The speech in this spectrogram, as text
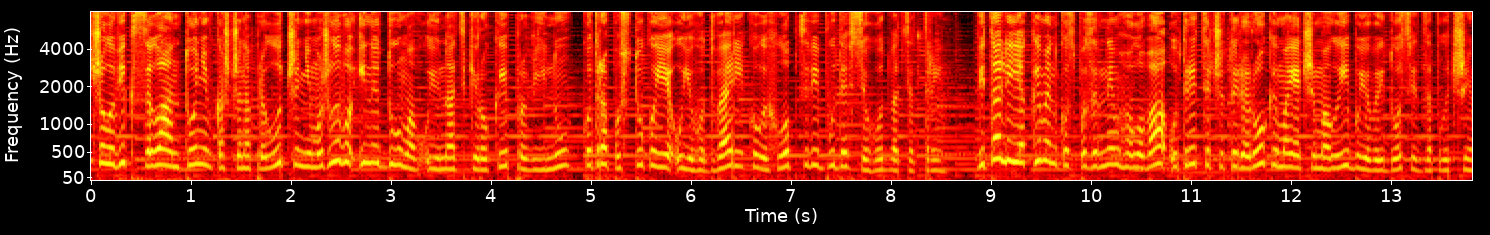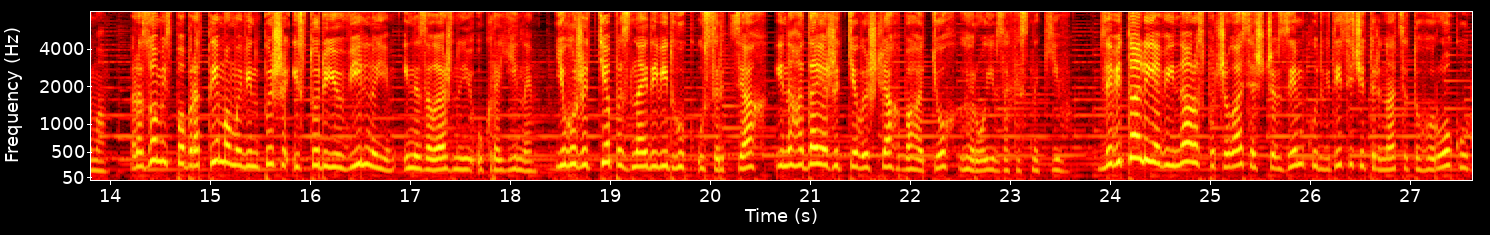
чоловік з села Антонівка, що на Прилуччині, можливо, і не думав у юнацькі роки про війну, котра постукає у його двері, коли хлопцеві буде всього 23. Віталій Якименко з позивним голова у 34 роки має чималий бойовий досвід за плечима. Разом із побратимами він пише історію вільної і незалежної України. Його життєпис знайде відгук у серцях і нагадає життєвий шлях багатьох героїв-захисників. Для Віталія війна розпочалася ще взимку 2013 року,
